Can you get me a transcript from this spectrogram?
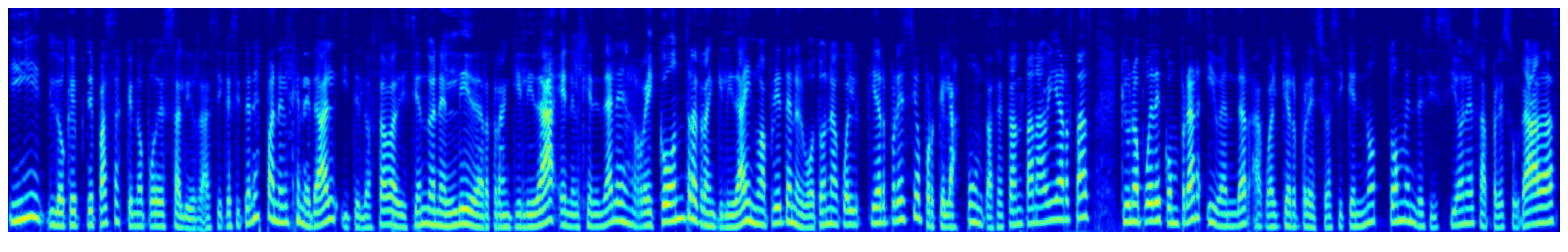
y lo que te pasa es que no puedes salir. Así que si tenés panel general, y te lo estaba diciendo en el líder, tranquilidad, en el general es recontra tranquilidad y no aprieten el botón a cualquier precio porque las puntas están tan abiertas que uno puede comprar y vender a cualquier precio. Así que no tomen decisiones apresuradas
